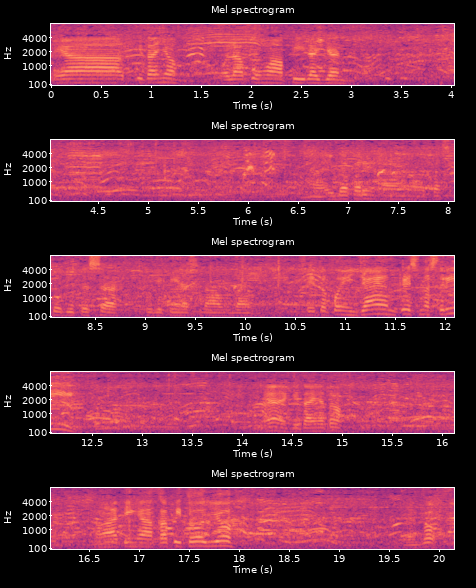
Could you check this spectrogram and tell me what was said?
Kaya kita nyo wala pong uh, pila dyan. Uh, iba pa rin ang uh, Pasko dito sa Pilipinas mga kababayan so ito po yung giant Christmas tree. Ayan kita nyo to. Ang ating uh, kapitolyo. Ayan po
